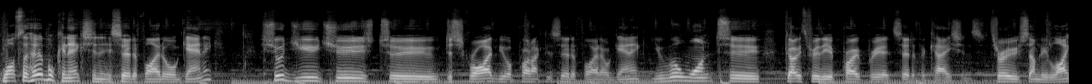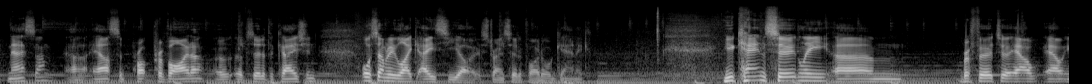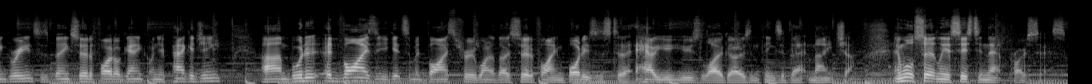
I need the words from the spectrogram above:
Whilst the Herbal Connection is certified organic, should you choose to describe your product as certified organic, you will want to go through the appropriate certifications through somebody like NASAA, uh, our provider of, of certification, or somebody like ACO, Australian Certified Organic. You can certainly um, refer to our, our ingredients as being certified organic on your packaging, um, would advise that you get some advice through one of those certifying bodies as to how you use logos and things of that nature. And we'll certainly assist in that process.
